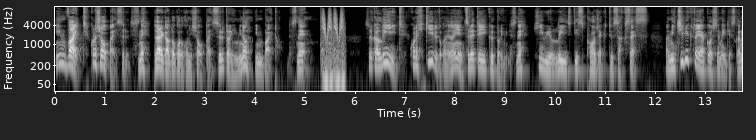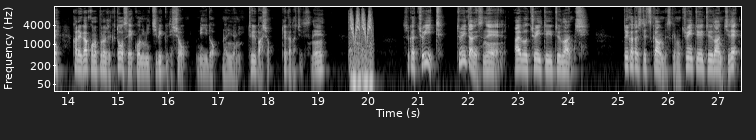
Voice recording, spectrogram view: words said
invite。これ招待するですね。誰かをどこどこに招待するという意味の invite ですね。それから lead。これ率いるとかね、何々連れていくという意味ですね。He will lead this project to success。導くという訳をしてもいいですかね。彼がこのプロジェクトを成功に導くでしょう。リード、何々、to 場所という形ですね。それから treat。treat はですね、I will treat you to lunch という形で使うんですけども、treat you to lunch で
